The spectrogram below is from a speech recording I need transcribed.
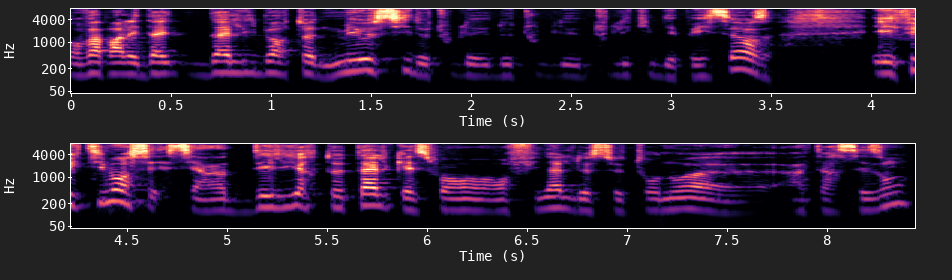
On va parler d'Ali Burton, mais aussi de, toute l'équipe des Pacers. Et effectivement, c'est un délire total qu'elle soit en, finale de ce tournoi euh, intersaison.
